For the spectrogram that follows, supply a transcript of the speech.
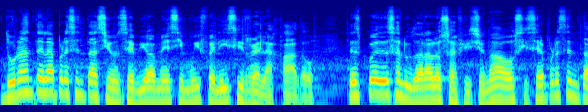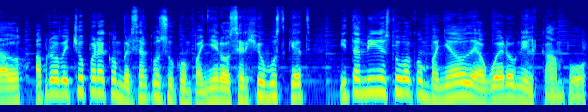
Durante la presentación se vio a Messi muy feliz y relajado. Después de saludar a los aficionados y ser presentado, aprovechó para conversar con su compañero Sergio Busquets y también estuvo acompañado de Agüero en el campo.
